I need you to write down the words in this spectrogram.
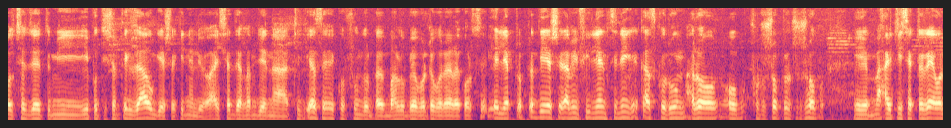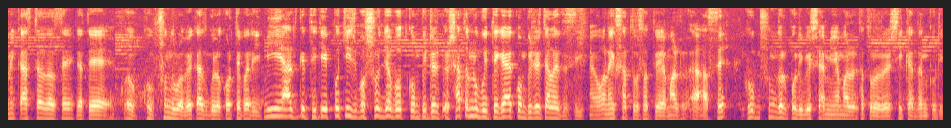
বলছে যে, তুমি এই প্রতিষ্ঠান থেকে যাও, গিয়ে এসে কিনে লিও আইসা দেখলাম যে, না ঠিকই আছে, খুব সুন্দর ভালো ব্যবহার ট্যাবহার এরা করছে। এই ল্যাপটপটা দিয়ে এসে আমি ফ্রিল্যান্সিং এ কাজ করুম। আরও ফটোশপ টোটোশপ আইটি সেক্টরে অনেক কাজ টাজ আছে, যাতে খুব সুন্দরভাবে কাজগুলো করতে পারি। আমি আজকে থেকে পঁচিশ বছর যাবত কম্পিউটার সাতানব্বই থেকে কম্পিউটার চালাইতেছি। অনেক ছাত্রছাত্রী আমার আছে। খুব সুন্দর পরিবেশে আমি আমার ছাত্ররা শিক্ষাদান করি।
